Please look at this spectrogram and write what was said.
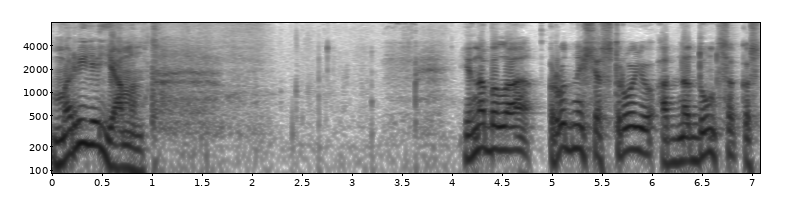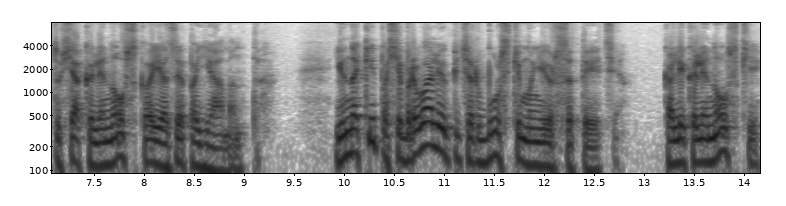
Марія ямант Яна была роднай сястрою аднадумца кастуся каліновскага язэпа яманта. Юнакі пасябравалі ў петербургскім універсітэце калі каліновскі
